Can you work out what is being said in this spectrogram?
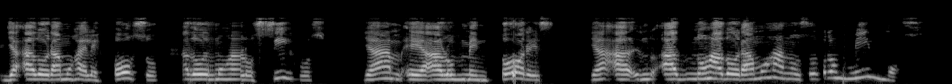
Ya adoramos al esposo, adoramos a los hijos, ya eh, a los mentores, ya nos adoramos a nosotros mismos,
